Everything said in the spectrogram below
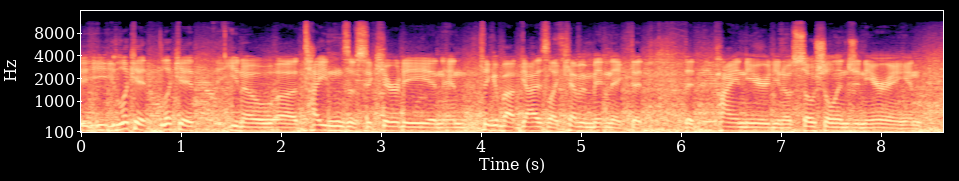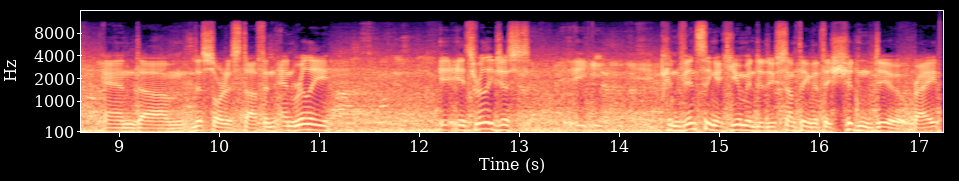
you look at look at you know uh, titans of security and, and think about guys like Kevin Mitnick that that pioneered you know social engineering and and um, this sort of stuff. And and really, it's really just convincing a human to do something that they shouldn't do, right?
